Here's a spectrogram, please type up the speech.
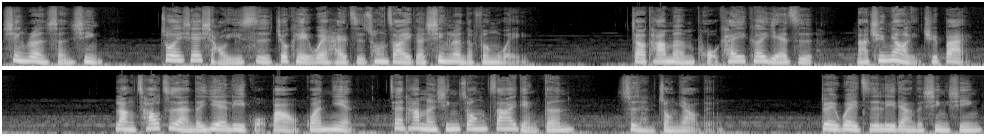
信任神性，做一些小仪式，就可以为孩子创造一个信任的氛围。叫他们剖开一颗椰子，拿去庙里去拜，让超自然的业力果报观念在他们心中扎一点根，是很重要的。对未知力量的信心，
